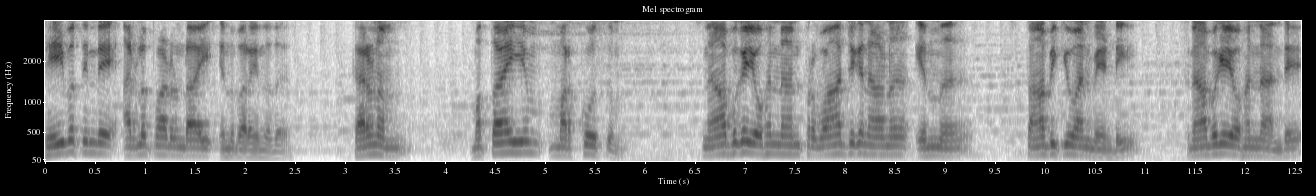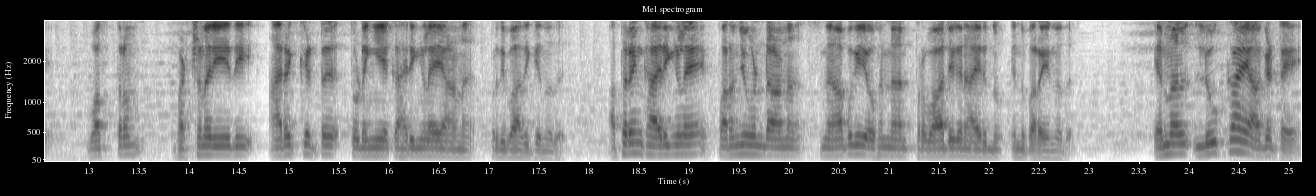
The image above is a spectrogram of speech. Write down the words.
ദൈവത്തിന്റെ അരുളപ്പാടുണ്ടായി എന്ന് പറയുന്നത്? കാരണം മത്തായിയും മർക്കോസും സ്നാപക യോഹന്നാൻ പ്രവാചകനാണ് എന്ന് സ്ഥാപിക്കുവാൻ വേണ്ടി സ്നാപക യോഹന്നാന്റെ വസ്ത്രം ഭക്ഷണരീതി അരക്കെട്ട് തുടങ്ങിയ കാര്യങ്ങളെയാണ് പ്രതിപാദിക്കുന്നത്. അത്തരം കാര്യങ്ങളെ പറഞ്ഞുകൊണ്ടാണ് സ്നാപക യോഹന്നാൻ പ്രവാചകനായിരുന്നു എന്ന് പറയുന്നത്. എന്നാൽ ലൂക്കായാകട്ടെ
